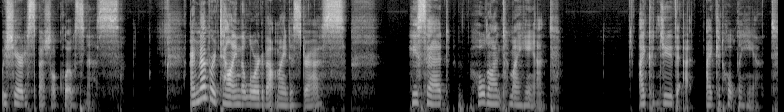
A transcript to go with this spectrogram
We shared a special closeness. I remember telling the Lord about my distress. He said, Hold on to my hand. I could do that. I could hold a hand.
